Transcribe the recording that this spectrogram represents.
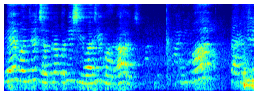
ते म्हणजे छत्रपती शिवाजी महाराज. आणि मग त्यांची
